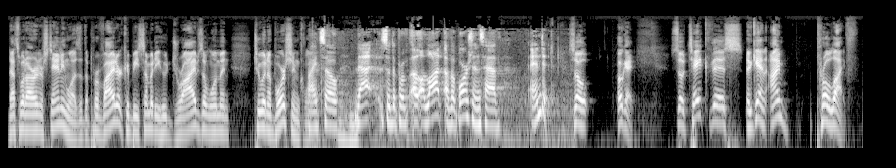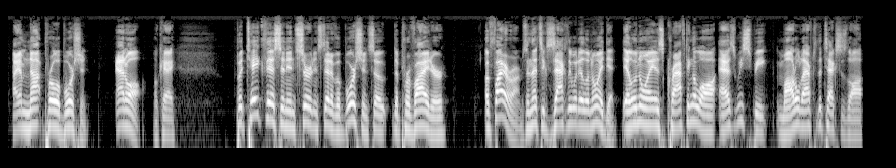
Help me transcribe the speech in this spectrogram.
That's what our understanding was that the provider could be somebody who drives a woman to an abortion clinic. Right. So that so the a a lot of abortions have ended. So, okay. So take this again, I'm pro life. I am not pro abortion at all, okay? But take this and insert instead of abortion, so the provider of firearms. And that's exactly what Illinois did. Illinois is crafting a law as we speak, modeled after the Texas law,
